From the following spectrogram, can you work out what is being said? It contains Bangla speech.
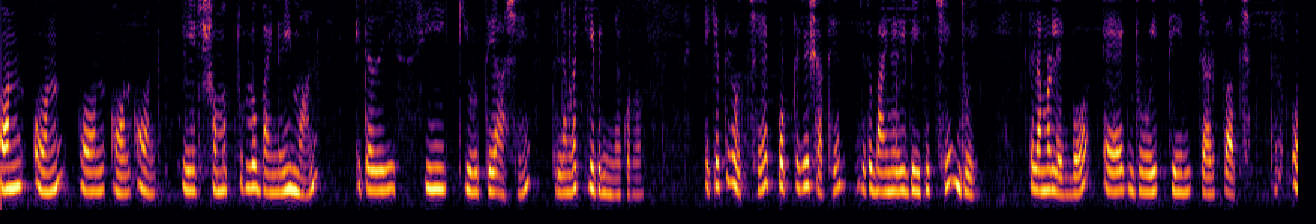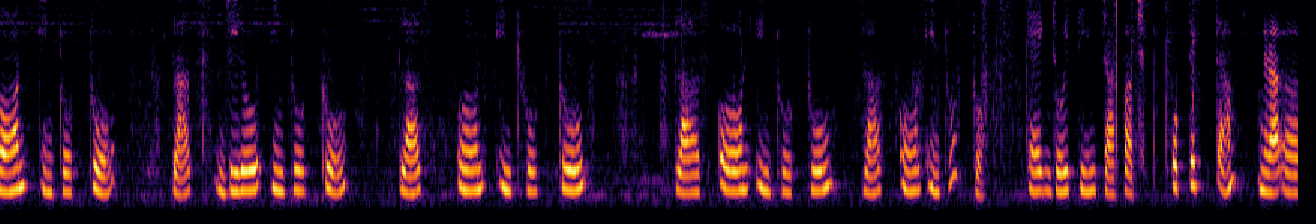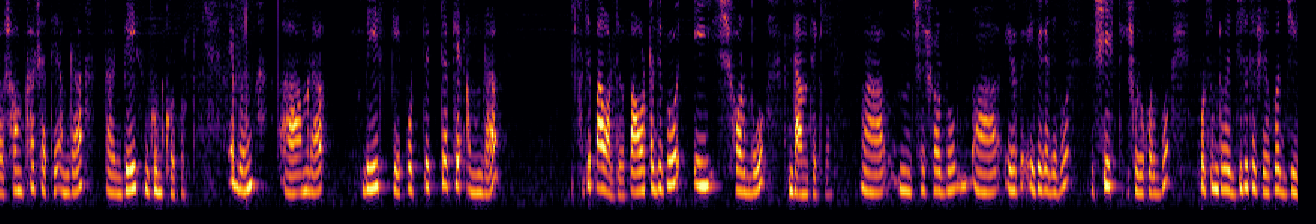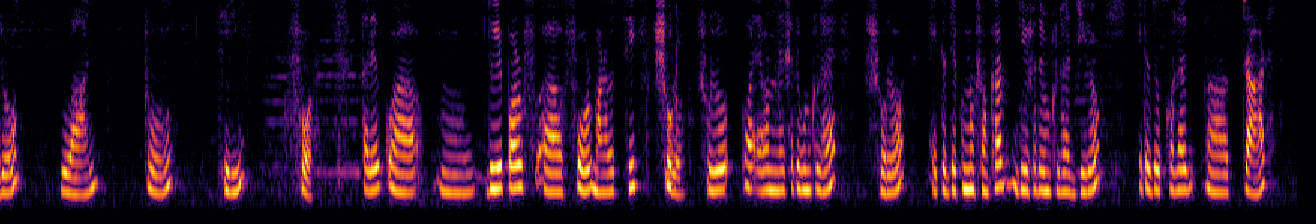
On on on on on এর সমতুল্য বাইনারি মান এটা যদি সি কিউতে আসে, তাহলে আমরা কেপে নির্ণয় করব। এক্ষেত্রে হচ্ছে প্রত্যেকের সাথে যেহেতু বাইনারি বেজ হচ্ছে দুই, তাহলে আমরা লিখব এক, দুই, তিন, চার, পাঁচ। তাহলে one into two plus zero into two plus one into two plus one into two plus one into two এক, দুই, তিন, চার, পাঁচ। প্রত্যেকটা সংখ্যার সাথে আমরা তার বেস গুণ করব। এবং আমরা বেসকে প্রত্যেকটাকে আমরা যে পাওয়ার দেবো পাওয়ারটা দেবো এই সর্ব ডান থেকে। সে সর্ব এভাবে এই জায়গায় দেবো, শেষ থেকে শুরু করব। প্রথমটা জিরো থেকে শুরু করব zero one two three four তাহলে দুইয়ের পর ফোর মানে হচ্ছে ষোলো। ষোলো এর সাথে গুণ করলে হয় ষোলো। এটা যে কোনো সংখ্যা, জিরোর সাথে গুণ করলে হয় জিরো। এটা যোগ করলে হয় চার।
